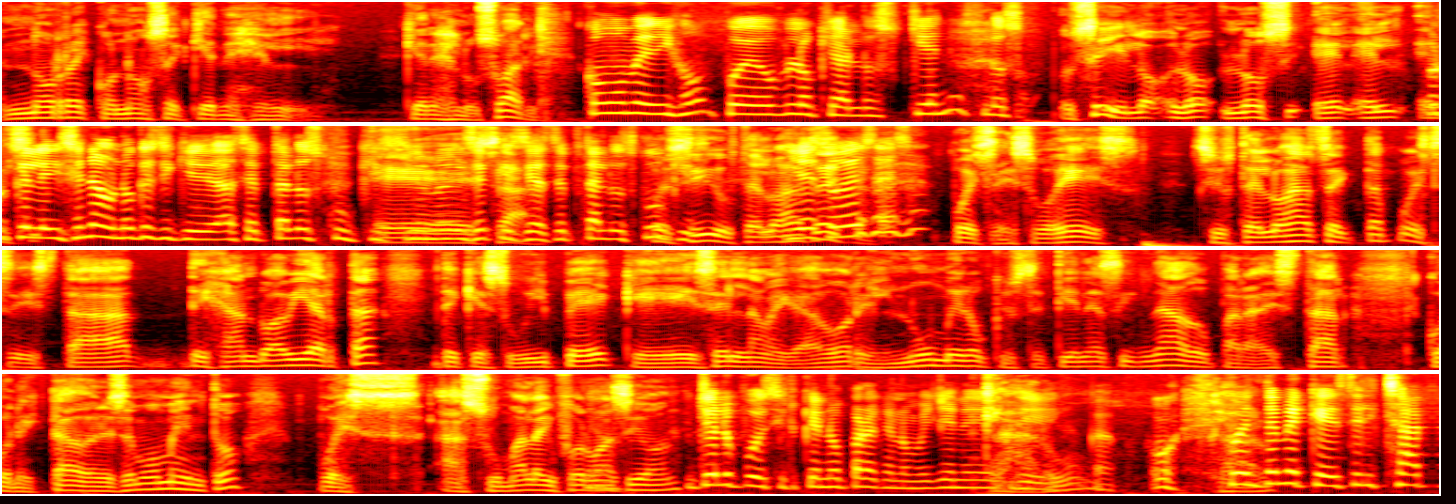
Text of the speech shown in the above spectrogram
no reconoce quién es el quién es el usuario. ¿Cómo me dijo? ¿Puedo bloquear los quiénes? Los, Sí, lo, lo- los el, el- el- porque le dicen a uno que si quiere acepta los cookies y uno dice que sí acepta los Pues cookies. sí, usted los ¿Y acepta. eso es eso? Pues eso es. Si usted los acepta, pues está dejando abierta de que su IP, que es el navegador, el número que usted tiene asignado para estar conectado en ese momento, pues asuma la información. Yo le puedo decir que no para que no me llene Claro, de... Oh, claro. Cuénteme qué es el chat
